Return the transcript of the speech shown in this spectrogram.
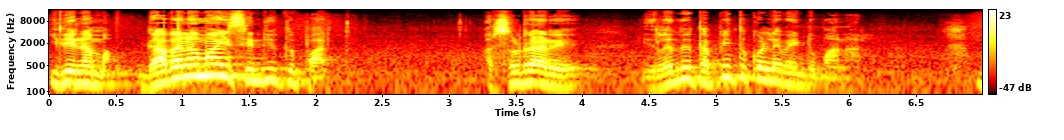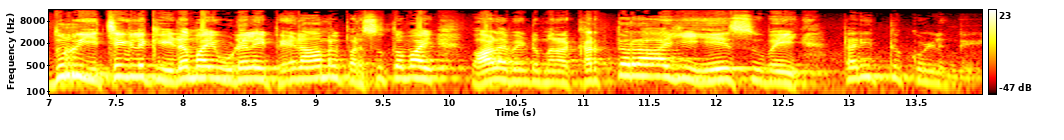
இதை நம்ம கவனமாய் சிந்தித்து பார்த்து அவர் சொல்கிறாரு இதிலிருந்து தப்பித்து கொள்ள வேண்டுமானால் துர் இச்சைகளுக்கு இடமாய் உடலை பேணாமல் பரிசுத்தமாய் வாழ வேண்டுமானால் கர்த்தராகி இயேசுவை தரித்து கொள்ளுங்கள்.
